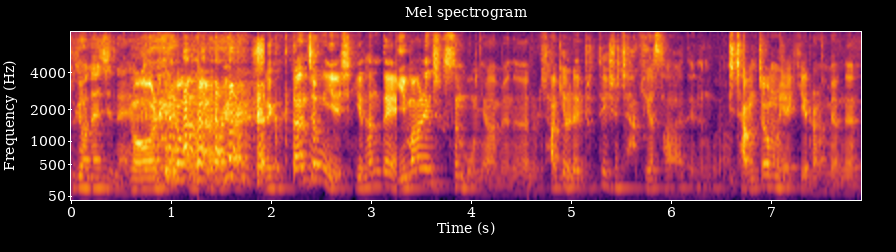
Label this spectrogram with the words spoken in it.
숙연해지네. 어, 레이오프. 극단적인 예시긴 한데 이 말인 즉슨 뭐냐 하면은 자기 레퓨테이션 자기가 쌓아야 되는 거야. 장점을 얘기를 하면은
